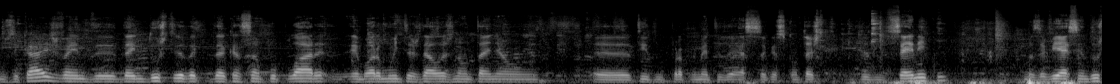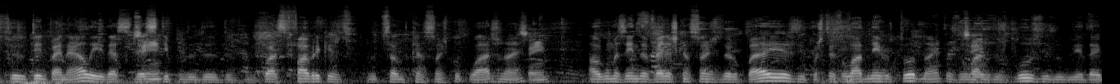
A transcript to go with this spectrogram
musicais, vem de- da indústria da, da canção popular, embora muitas delas não tenham eh, tido propriamente esse, esse contexto de, de cénico, mas havia essa indústria do Tin Alley e desse, desse tipo de, de- de- de quase fábricas de produção de canções populares, não é? Sim. Algumas ainda velhas canções europeias e depois tens o lado negro todo, não é? Tens o Sim. lado dos blues e, do- e da,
